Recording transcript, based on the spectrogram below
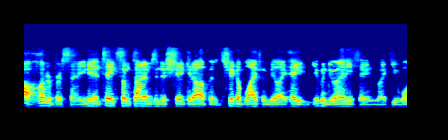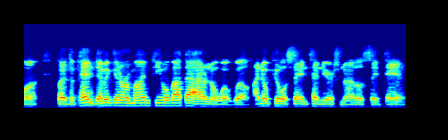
Oh, 100%. You need to take sometimes and just shake it up and shake up life and be like, hey, you can do anything like you want. But if the pandemic didn't remind people about that, I don't know what will. I know people will say in 10 years from now, they'll say, damn,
